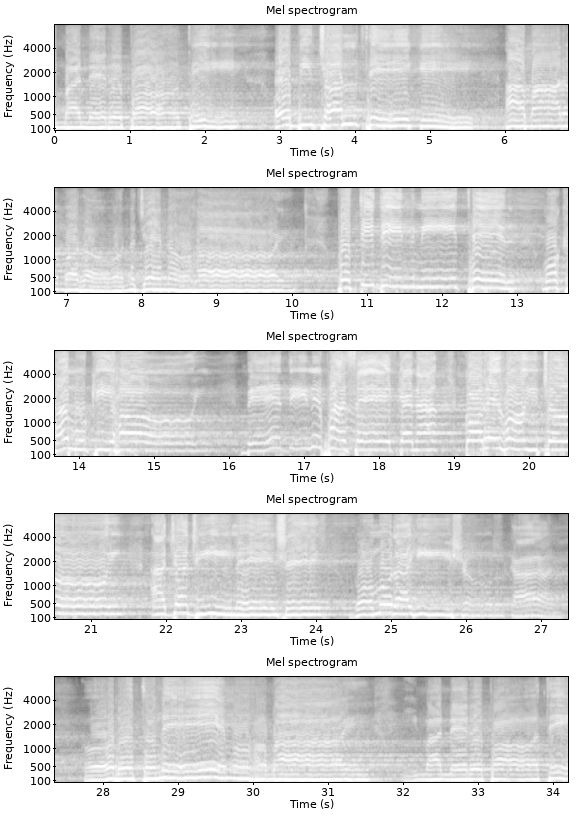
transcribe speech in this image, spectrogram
ইমানের পথে অবিচল থেকে আমার মরণ যেন হয়। প্রতিদিন মিথের মুখামুখি হয় বেদিন ফাঁসে কেনা করে হই চই। আজ জিলে সে গোমরাহি সরকার করে তোলে মোহমায়, ইমানের পথে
